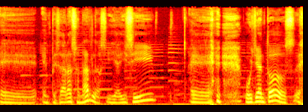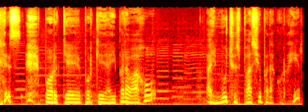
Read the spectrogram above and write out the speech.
eh, empezar a sonarlas. Y ahí sí eh, huyan todos. Porque porque de ahí para abajo hay mucho espacio para corregir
